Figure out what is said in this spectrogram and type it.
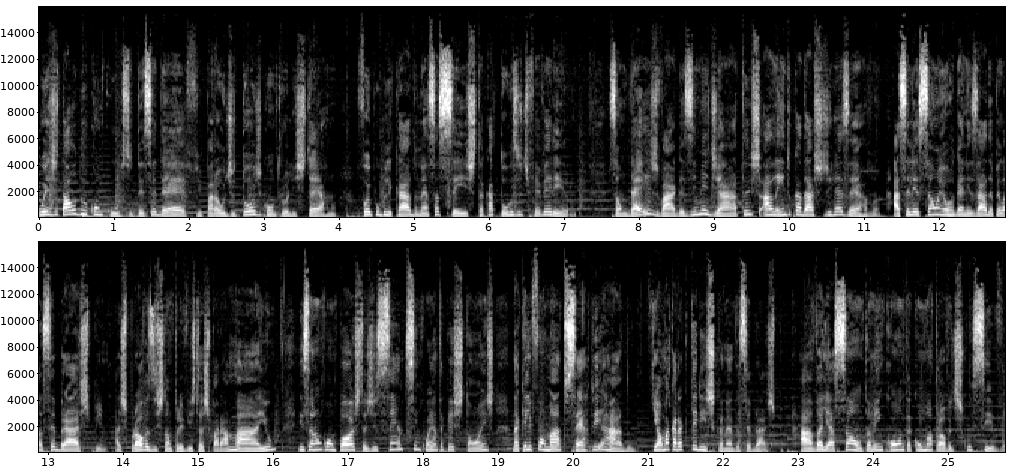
O edital do concurso TCDF para auditor de controle externo foi publicado nesta sexta, 14 de fevereiro. São 10 vagas imediatas, além do cadastro de reserva. A seleção é organizada pela Sebrasp. As provas estão previstas para maio e serão compostas de 150 questões naquele formato certo e errado, que é uma característica né, da Sebrasp. A avaliação também conta com uma prova discursiva.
